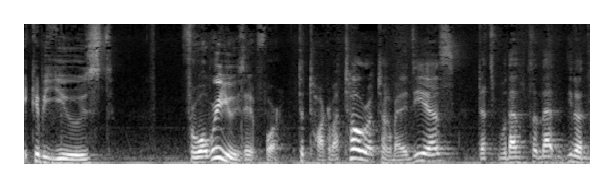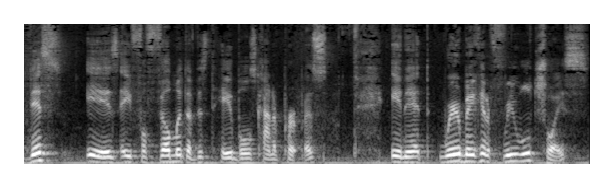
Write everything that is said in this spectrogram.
it could be used for what we're using it for to talk about Torah, talk about ideas. That's that's that you know this is a fulfillment of this table's kind of purpose. In it, we're making a free will choice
